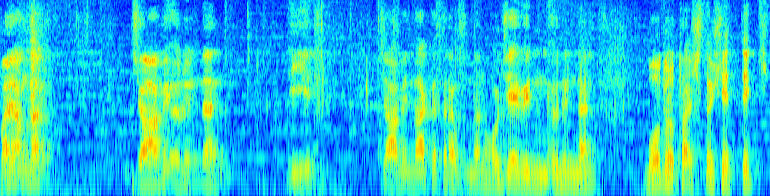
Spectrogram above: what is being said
bayanlar cami önünden değil, caminin arka tarafından, hoca evinin önünden bodro taş döşettik.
